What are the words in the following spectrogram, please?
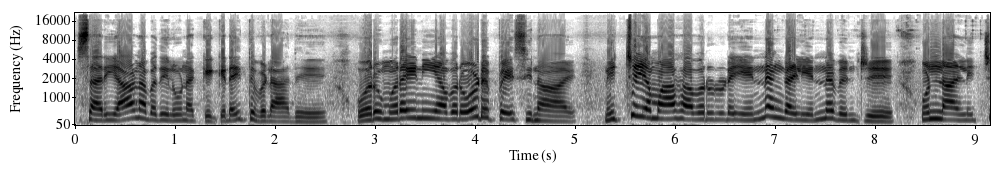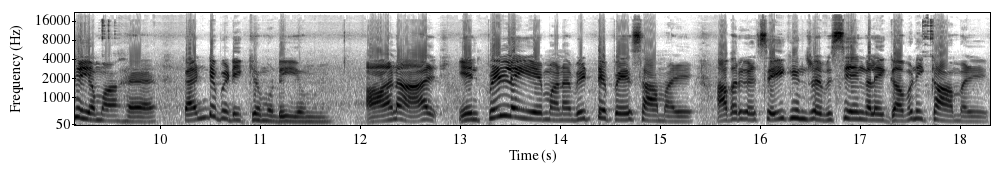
சரியான பதில் உனக்கு கிடைத்து விடாது ஒரு முறை நீ அவரோடு பேசினாய் நிச்சயமாக அவருடைய எண்ணங்கள் என்னவென்று உன்னால் நிச்சயமாக கண்டுபிடிக்க முடியும். ஆனால் என் பிள்ளையை மனவிட்டு பேசாமல் அவர்கள் செய்கின்ற விஷயங்களை கவனிக்காமல்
